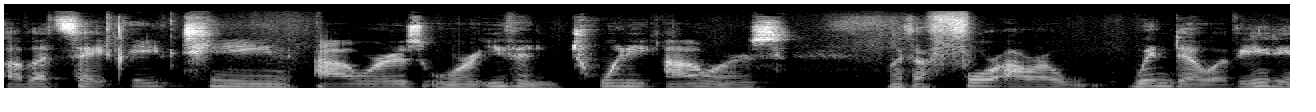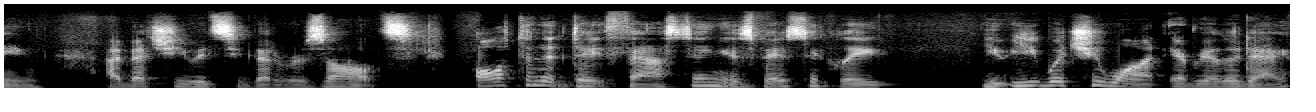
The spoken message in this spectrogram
of, let's say, 18 hours or even 20 hours with a four hour window of eating. I bet you would see better results. Alternate date fasting is basically you eat what you want every other day.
